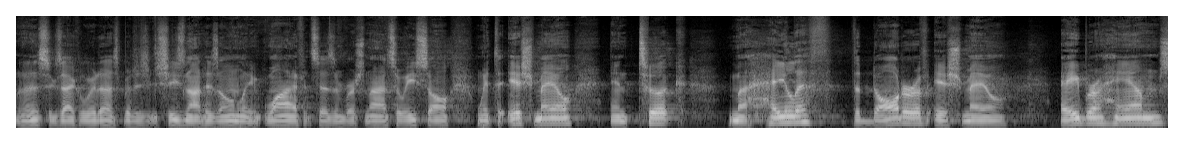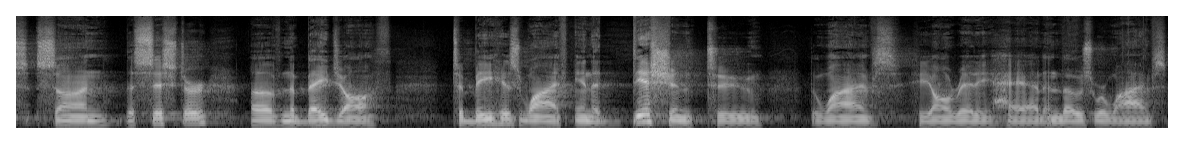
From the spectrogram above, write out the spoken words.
this is exactly what it does, but she's not his only wife, it says in verse 9. So Esau went to Ishmael and took Mahalath, the daughter of Ishmael, Abraham's son, the sister of Nebajoth, to be his wife in addition to the wives he already had. And those were wives,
